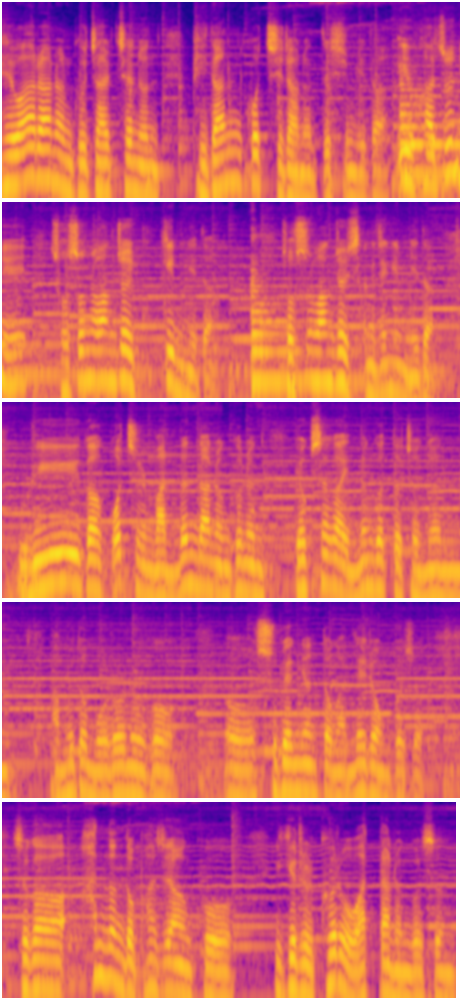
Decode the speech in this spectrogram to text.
채화라는 그 자체는 비단꽃이라는 뜻입니다. 이 화준이 조선 왕조의 국기입니다. 조선 왕조의 상징입니다. 우리가 꽃을 만든다는 그는 역사가 있는 것도 전혀 아무도 모르고 어, 수백 년 동안 내려온 거죠. 제가 한눈도 파지 않고 이 길을 걸어왔다는 것은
